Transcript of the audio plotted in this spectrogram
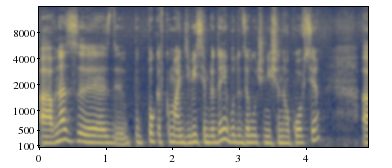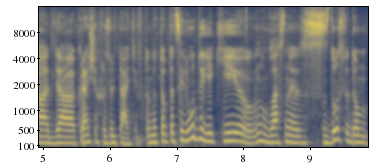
А в нас е, поки в команді вісім людей будуть залучені ще науковці для кращих результатів. Ну, тобто, це люди, які ну власне з досвідом.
